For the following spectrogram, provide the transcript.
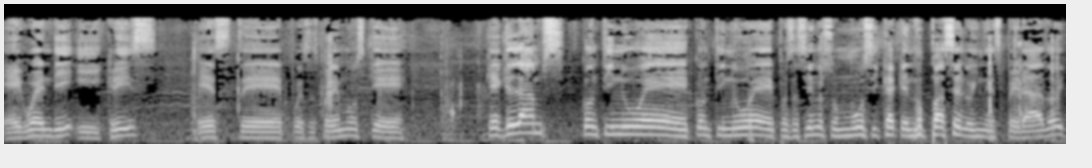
eh, Wendy y Chris. Este, pues esperemos que que Glams continúe, continúe pues haciendo su música, que no pase lo inesperado y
